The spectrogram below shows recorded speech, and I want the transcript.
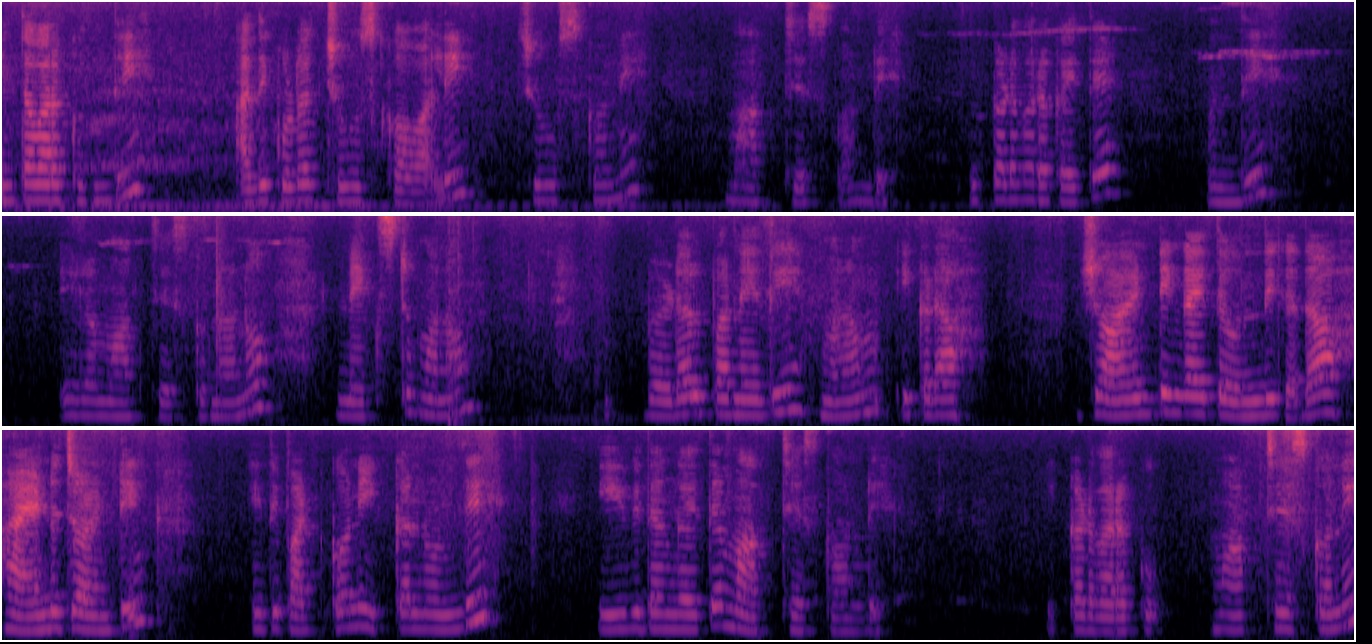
ఎంతవరకు ఉంది అది కూడా చూసుకోవాలి. చూసుకొని మార్క్ చేసుకోండి. ఇక్కడ వరకు అయితే ఉంది. ఇలా మార్క్ చేసుకున్నాను. నెక్స్ట్ మనం వెడల్పు అనేది మనం ఇక్కడ జాయింటింగ్ అయితే ఉంది కదా హ్యాండ్ జాయింటింగ్. ఇది పట్టుకొని ఇక్కడ నుండి ఈ విధంగా అయితే మార్క్ చేసుకోండి. ఇక్కడ వరకు మార్క్ చేసుకొని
